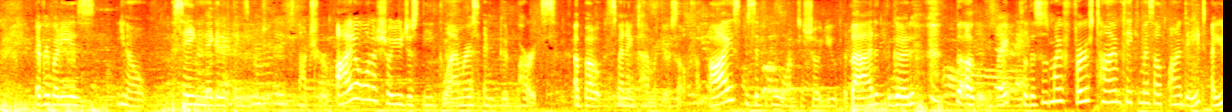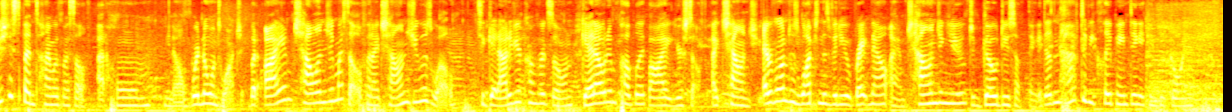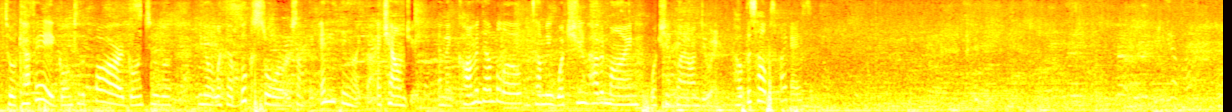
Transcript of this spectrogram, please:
everybody is, you know, saying negative things about you. It's not true. I don't want to show you just the glamorous and good parts about spending time with yourself. I specifically wanted to show you the bad, the good, the ugly, right? So this is my first time taking myself on a date. I usually spend time with myself at home, you know, where no one's watching. But I am challenging myself and I challenge you as well to get out of your comfort zone, get out in public by yourself. I challenge you. Everyone who's watching this video right now, I am challenging you to go do something. It doesn't have to be clay painting. It can be going to a cafe, going to the bar, going to a, you know, like a bookstore or something, anything like that. I challenge you. And then comment down below and tell me what you have in mind, what you plan on doing. I hope this helps. Bye guys.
